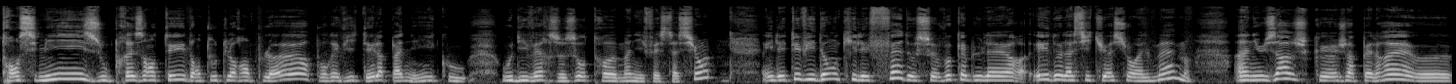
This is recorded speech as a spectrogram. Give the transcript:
transmises ou présentées dans toute leur ampleur pour éviter la panique ou, ou diverses autres manifestations. Il est évident qu'il est fait de ce vocabulaire et de la situation elle-même un usage que j'appellerais euh,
